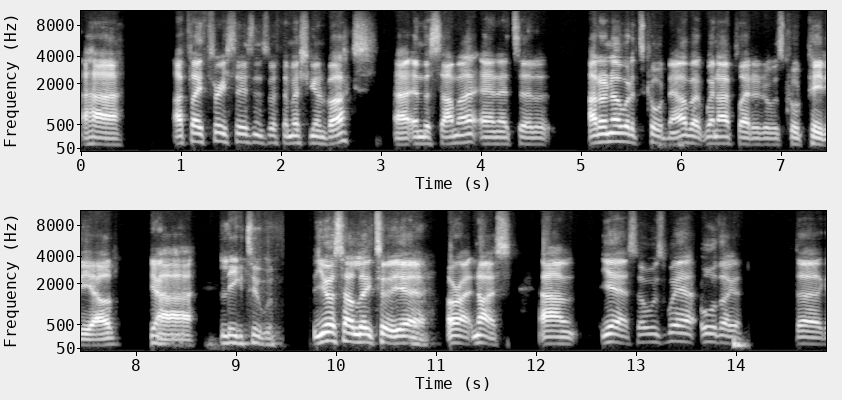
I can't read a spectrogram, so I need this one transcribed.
uh, I played three seasons with the Michigan Bucks uh, in the summer, and it's a I don't know what it's called now, but when I played it, it was called PDL. Yeah, uh, League Two. USL League Two. Yeah. yeah. All right. Nice. Um, yeah. So it was where all the the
